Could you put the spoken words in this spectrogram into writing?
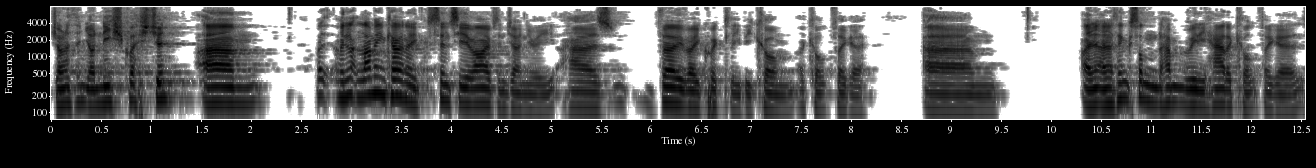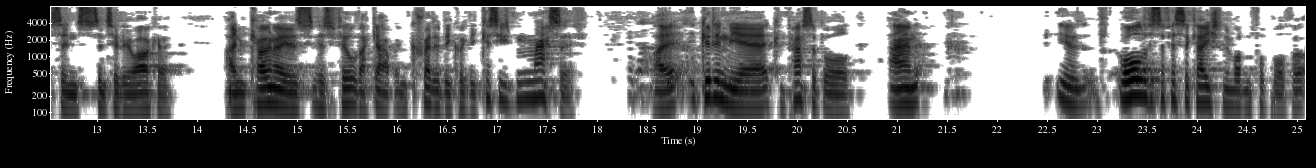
Jonathan, your niche question. Um, I mean, Lamine Kone, since he arrived in January, has very, very quickly become a cult figure. Um, and, and, I think some haven't really had a cult figure since since Julio Arca. And Kone has, has filled that gap incredibly quickly because he's massive, uh, good in the air, can pass the ball, and you know all the sophistication in modern football for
